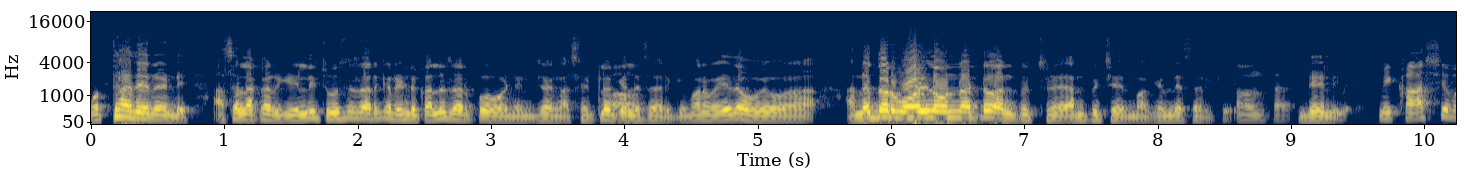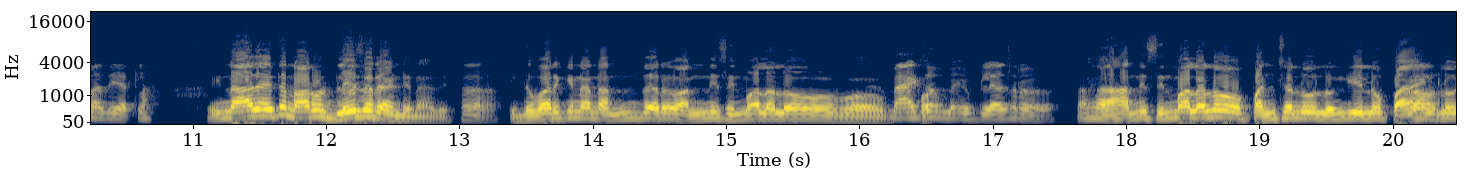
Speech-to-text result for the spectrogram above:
మొత్తం అదేనండి. అసలు అక్కడికి వెళ్ళి చూసేసరికి రెండు కళ్ళు సరిపోవండి నిజంగా సెట్లోకి వెళ్ళేసరికి. మనం ఏదో అనదర్ వరల్డ్లో ఉన్నట్టు అనిపించే అనిపించేది మాకు వెళ్ళేసరికి. డైలీ మీ కాస్ట్యూమ్ అది ఎట్లా? నాది అయితే నార్మల్ బ్లేజరే అండి నాది. ఆ, ఇదివరకు నన్ను అందరూ అన్ని సినిమాలలో బ్లేజర్. అన్ని సినిమాలలో పంచలు లుంగీలు ప్యాంట్లు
